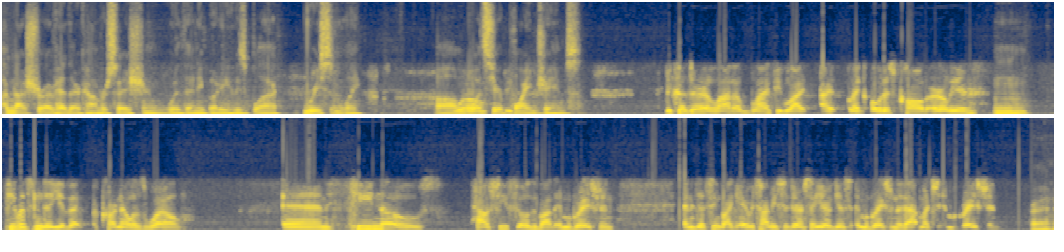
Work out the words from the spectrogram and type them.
I'm not sure I've had that conversation with anybody who's black recently. Um, well, what's your because, point, James? Because there are a lot of black people. I, I like Otis called earlier. Mm-hmm. He listened to Yvette Carnell as well, and he knows how she feels about immigration. And it just seems like every time you sit there and say you're against immigration or that much immigration, right.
